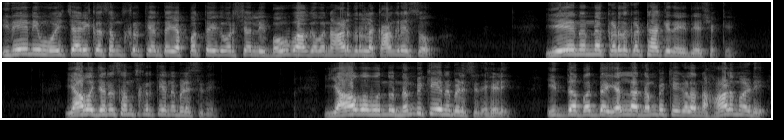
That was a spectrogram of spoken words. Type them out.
ಇದೇ ನೀವು ವೈಚಾರಿಕ ಸಂಸ್ಕೃತಿ ಅಂತ ಎಪ್ಪತ್ತೈದು ವರ್ಷದಲ್ಲಿ ಬಹುಭಾಗವನ್ನು ಆಳದ್ರಲ್ಲ ಕಾಂಗ್ರೆಸ್ಸು? ಏನನ್ನ ಕಡ್ದು ಕಟ್ಟಾಕಿದೆ ಈ ದೇಶಕ್ಕೆ? ಯಾವ ಜನ ಸಂಸ್ಕೃತಿಯನ್ನು ಬೆಳೆಸಿದೆ? ಯಾವ ಒಂದು ನಂಬಿಕೆಯನ್ನು ಬೆಳೆಸಿದೆ? ಹೇಳಿ. ಇದ್ದ ಬದ್ದ ಎಲ್ಲ ನಂಬಿಕೆಗಳನ್ನು ಹಾಳು ಮಾಡಿ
